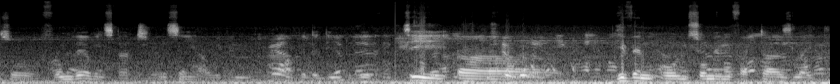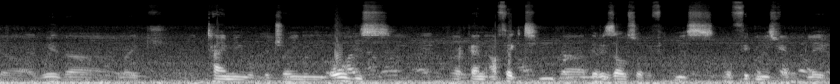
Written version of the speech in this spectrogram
So from there, we'll start and see how we can get the team together. See, uh, given all so many factors like uh, weather, like timing of the training, all this uh, can affect uh, the results of fitness of fitness for the player.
